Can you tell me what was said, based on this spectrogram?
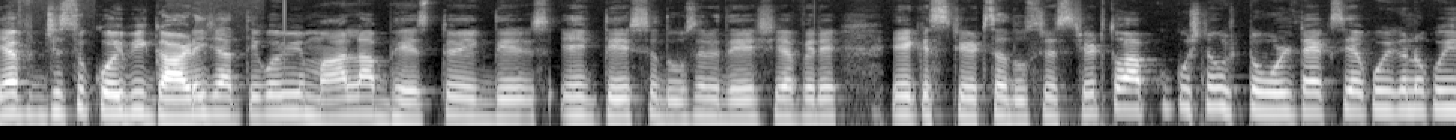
या जैसे कोई भी गाड़ी जाती है, कोई भी माल आप भेजते हो एक देश एक देश से दूसरे देश या फिर एक स्टेट से दूसरे स्टेट तो आपको कुछ ना कुछ टोल टैक्स या कोई ना कोई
